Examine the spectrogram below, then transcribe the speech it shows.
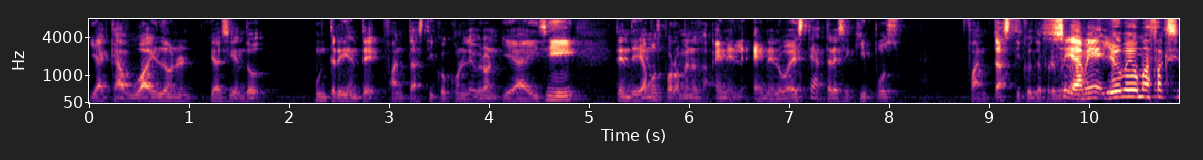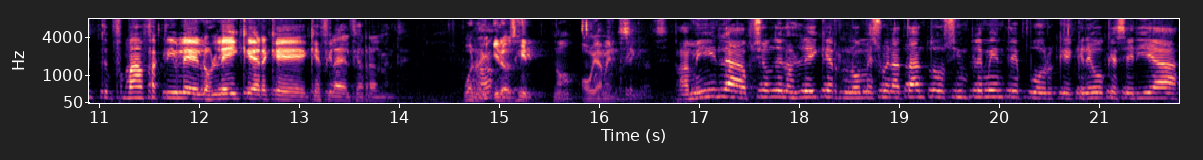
y a Kawhi Leonard y haciendo un tridente fantástico con LeBron. Y ahí sí tendríamos por lo menos en el, en el oeste a tres equipos fantásticos de primera Sí, a mí yo veo más, faci- más factible los Lakers que, que Filadelfia realmente. Bueno, Ah. y los Heat, ¿no? Obviamente. A mí la opción de los Lakers no me suena tanto simplemente porque creo que sería...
